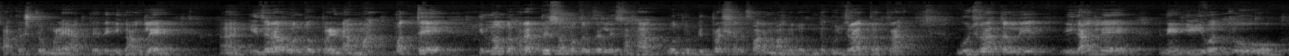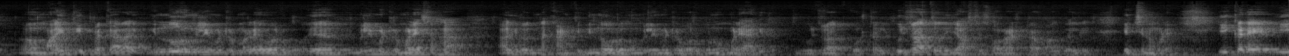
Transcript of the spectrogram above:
ಸಾಕಷ್ಟು ಮಳೆ ಆಗ್ತಾಯಿದೆ ಈಗಾಗಲೇ ಇದರ ಒಂದು ಪರಿಣಾಮ ಮತ್ತು ಇನ್ನೊಂದು ಅರಬ್ಬಿ ಸಮುದ್ರದಲ್ಲಿ ಸಹ ಒಂದು ಡಿಪ್ರೆಷನ್ ಫಾರ್ಮ್ ಆಗಿರೋದ್ರಿಂದ ಗುಜರಾತ್ ಹತ್ರ. ಗುಜರಾತಲ್ಲಿ ಈಗಾಗಲೇ ಇವತ್ತು ಮಾಹಿತಿ ಪ್ರಕಾರ ಇನ್ನೂರು ಮಿಲಿಮೀಟ್ರ್ ಮಳೆವರೆಗೂ ಮಿಲಿಮೀಟ್ರ್ ಮಳೆ ಸಹ ಆಗಿರೋದನ್ನ ಕಾಣ್ತೀವಿ. ಇನ್ನೂರು ಮಿಲಿಮೀಟರ್ವರೆಗೂ ಮಳೆ ಆಗಿದೆ. ಗುಜರಾತ್ ಕೋಸ್ಟಲ್ಲಿ ಗುಜರಾತಲ್ಲಿ ಜಾಸ್ತಿ ಸೌರಾಷ್ಟ್ರ ಭಾಗದಲ್ಲಿ ಹೆಚ್ಚಿನ ಮಳೆ. ಈ ಕಡೆ, ಈ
